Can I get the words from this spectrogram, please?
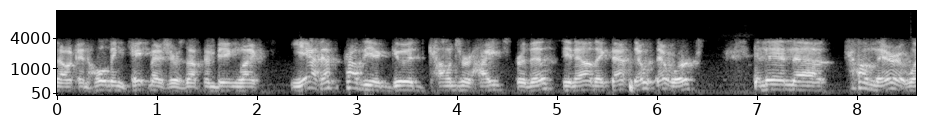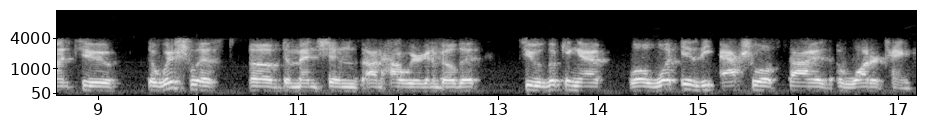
out and holding tape measures up and being like, "Yeah, that's probably a good counter height for this," you know, like that that, that works. And then uh, from there, it went to the wish list of dimensions on how we were going to build it, to looking at well, what is the actual size of water tank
